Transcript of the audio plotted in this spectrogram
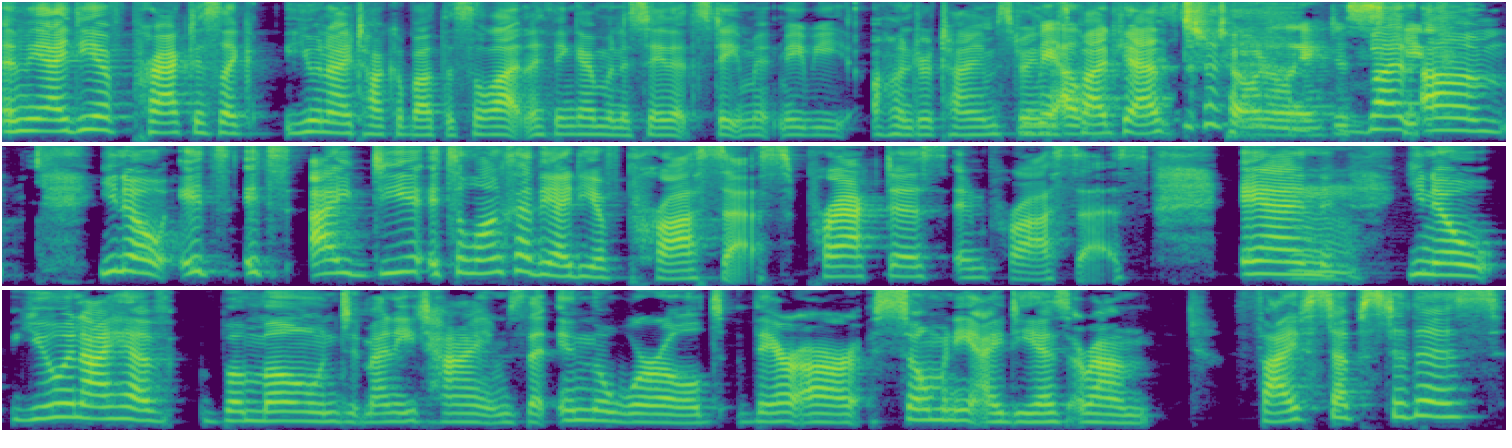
and the idea of practice like you and i talk about this a lot and i think i'm going to say that statement maybe a hundred times during maybe this podcast totally just but keep. um you know it's it's idea it's alongside the idea of process practice and process and, mm. you know, you and I have bemoaned many times that in the world, there are so many ideas around five steps to this,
